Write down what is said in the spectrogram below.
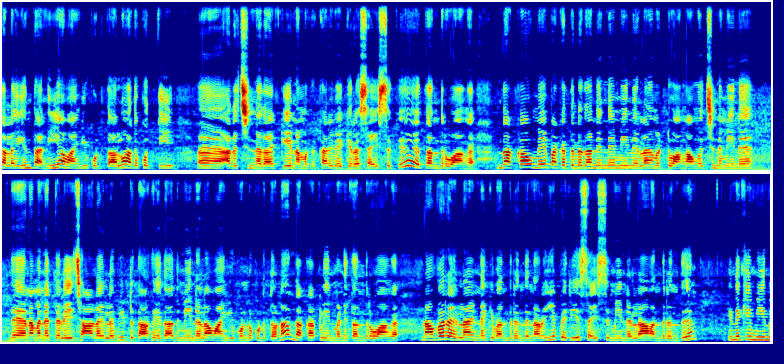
தலையும் தனியாக வாங்கி கொடுத்தாலும் அதை கொத்தி அதை சின்னதாக்கி நமக்கு கறி வைக்கிற சைஸுக்கு தந்துடுவாங்க இந்த அக்காவுமே பக்கத்தில் தான் நின்று மீன் எல்லாம் வெட்டுவாங்க. அவங்க சின்ன மீன் இந்த நம்ம நெத்தலி சாலை இல்லை வீட்டுக்காக ஏதாவது மீனெல்லாம் வாங்கி கொண்டு கொடுத்தோன்னா அந்த அக்கா க்ளீன் பண்ணி தந்துடுவாங்க நவரெல்லாம் இன்றைக்கி வந்திருந்து நிறைய பெரிய சைஸு மீன் எல்லாம் வந்திருந்து இன்றைக்கி மீன்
